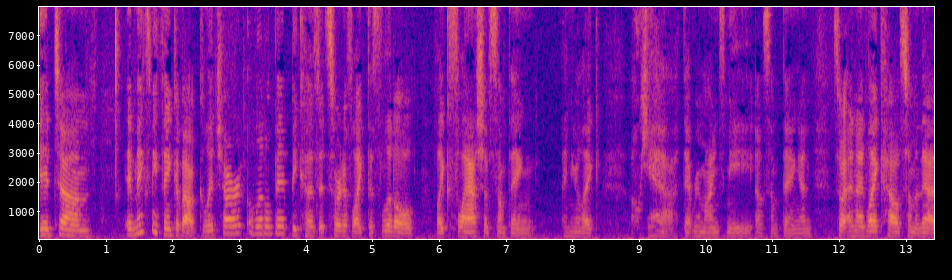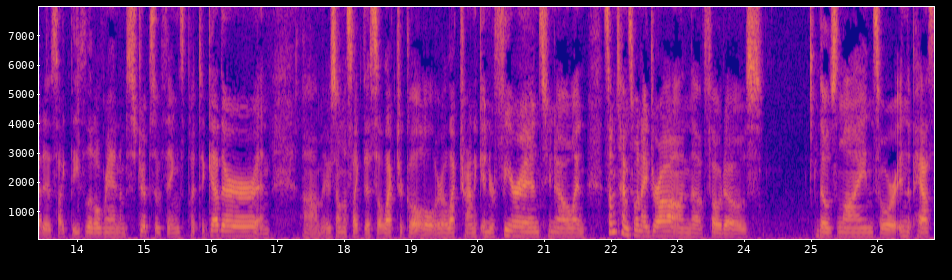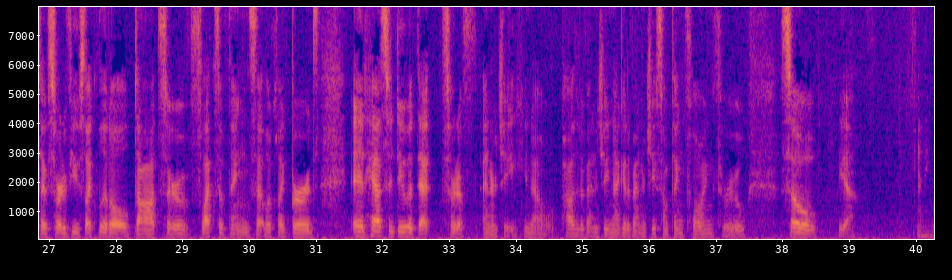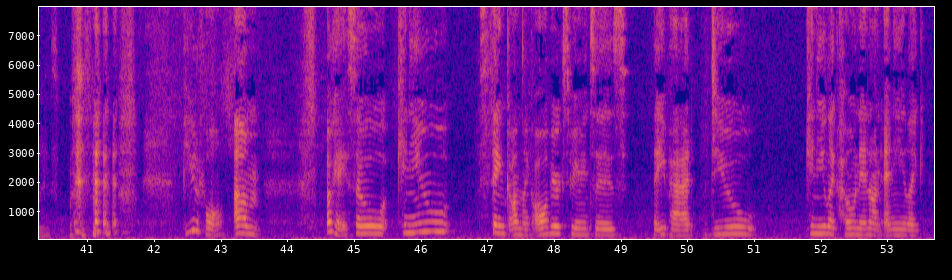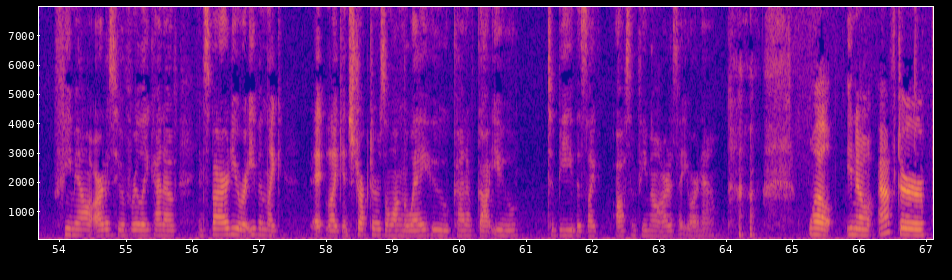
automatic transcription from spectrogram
it um it makes me think about glitch art a little bit because it's sort of like this little like flash of something and you're like oh yeah that reminds me of something. And so and i like how some of that is like these little random strips of things put together and um, there's almost like this electrical or electronic interference you know? And sometimes when i draw on the photos those lines or in the past i've sort of used like little dots or flecks of things that look like birds. It has to do with that sort of energy you know positive energy negative energy something flowing through. So yeah anyways Beautiful. Um okay, so can you think on like all of your experiences that you've had, do you can you like hone in on any like female artists who have really kind of inspired you or even like eh, like instructors along the way who kind of got you to be this like awesome female artist that you are now? well you know after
